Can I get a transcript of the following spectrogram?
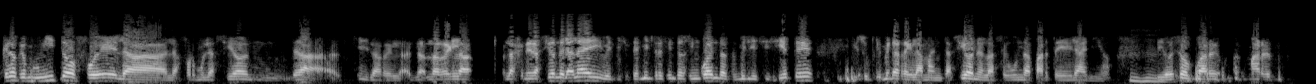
creo que un hito fue la, la formulación, de la, sí, la regla, la, regla la generación de la ley 27.350 2017 y su primera reglamentación en la segunda parte del año. Digo, eso mar, y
